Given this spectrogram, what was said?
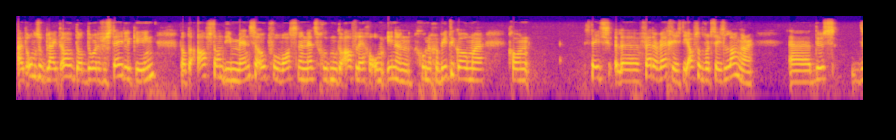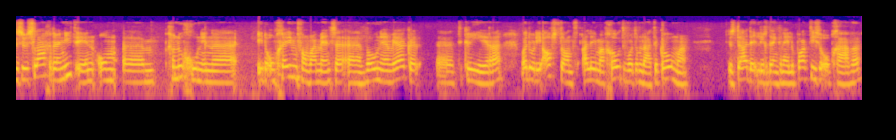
uit onderzoek blijkt ook dat door de verstedelijking... dat de afstand die mensen, ook volwassenen, net zo goed moeten afleggen... om in een groene gebied te komen, gewoon steeds uh, verder weg is. Die afstand wordt steeds langer. dus dus we slagen er niet in om um, genoeg groen in, in de omgeving van waar mensen wonen en werken te creëren, waardoor die afstand alleen maar groter wordt om daar te komen. Dus daar ligt denk ik een hele praktische opgave.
